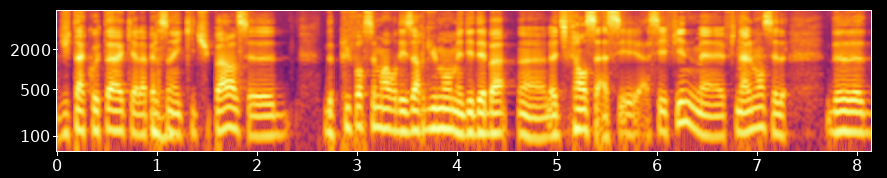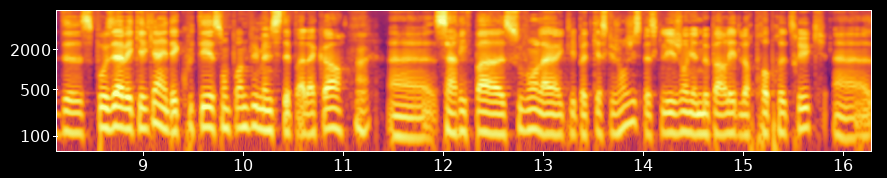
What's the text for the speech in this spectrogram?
du tac au tac à la personne mhm. avec qui tu parles. C'est de plus forcément avoir des arguments, mais des débats. Euh, la différence est assez, assez fine, mais finalement, c'est de, de, se poser avec quelqu'un et d'écouter son point de vue, même si t'es pas d'accord. Euh, ça arrive pas souvent là avec les podcasts que j'enregistre, parce que les gens viennent me parler de leurs propres trucs, euh,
